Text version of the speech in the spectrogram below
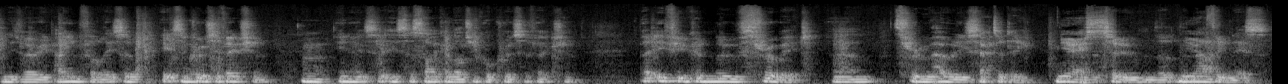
and is very painful. It's a it's a crucifixion. Mm. You know, it's, it's a psychological crucifixion. But if you can move through it, um, through Holy Saturday, Yes. the tomb, the, the Yeah. nothingness,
